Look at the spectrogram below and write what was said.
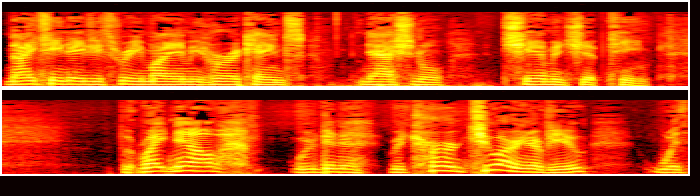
1983 Miami Hurricanes national championship team. But right now, we're going to return to our interview with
